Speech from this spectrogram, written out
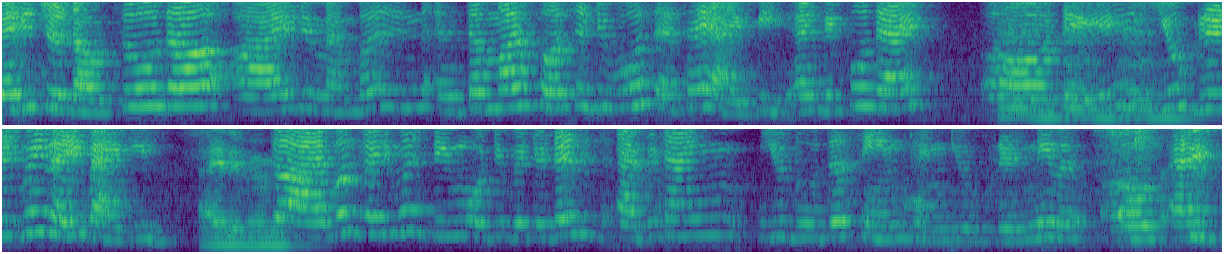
very chilled out. So the I remember in the my first interview was SIIB and before that uh, hmm, mm, day hmm. you grilled me very badly. I remember. So I was very much demotivated, and every time you do the same thing, you grilled me. Uh, See,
